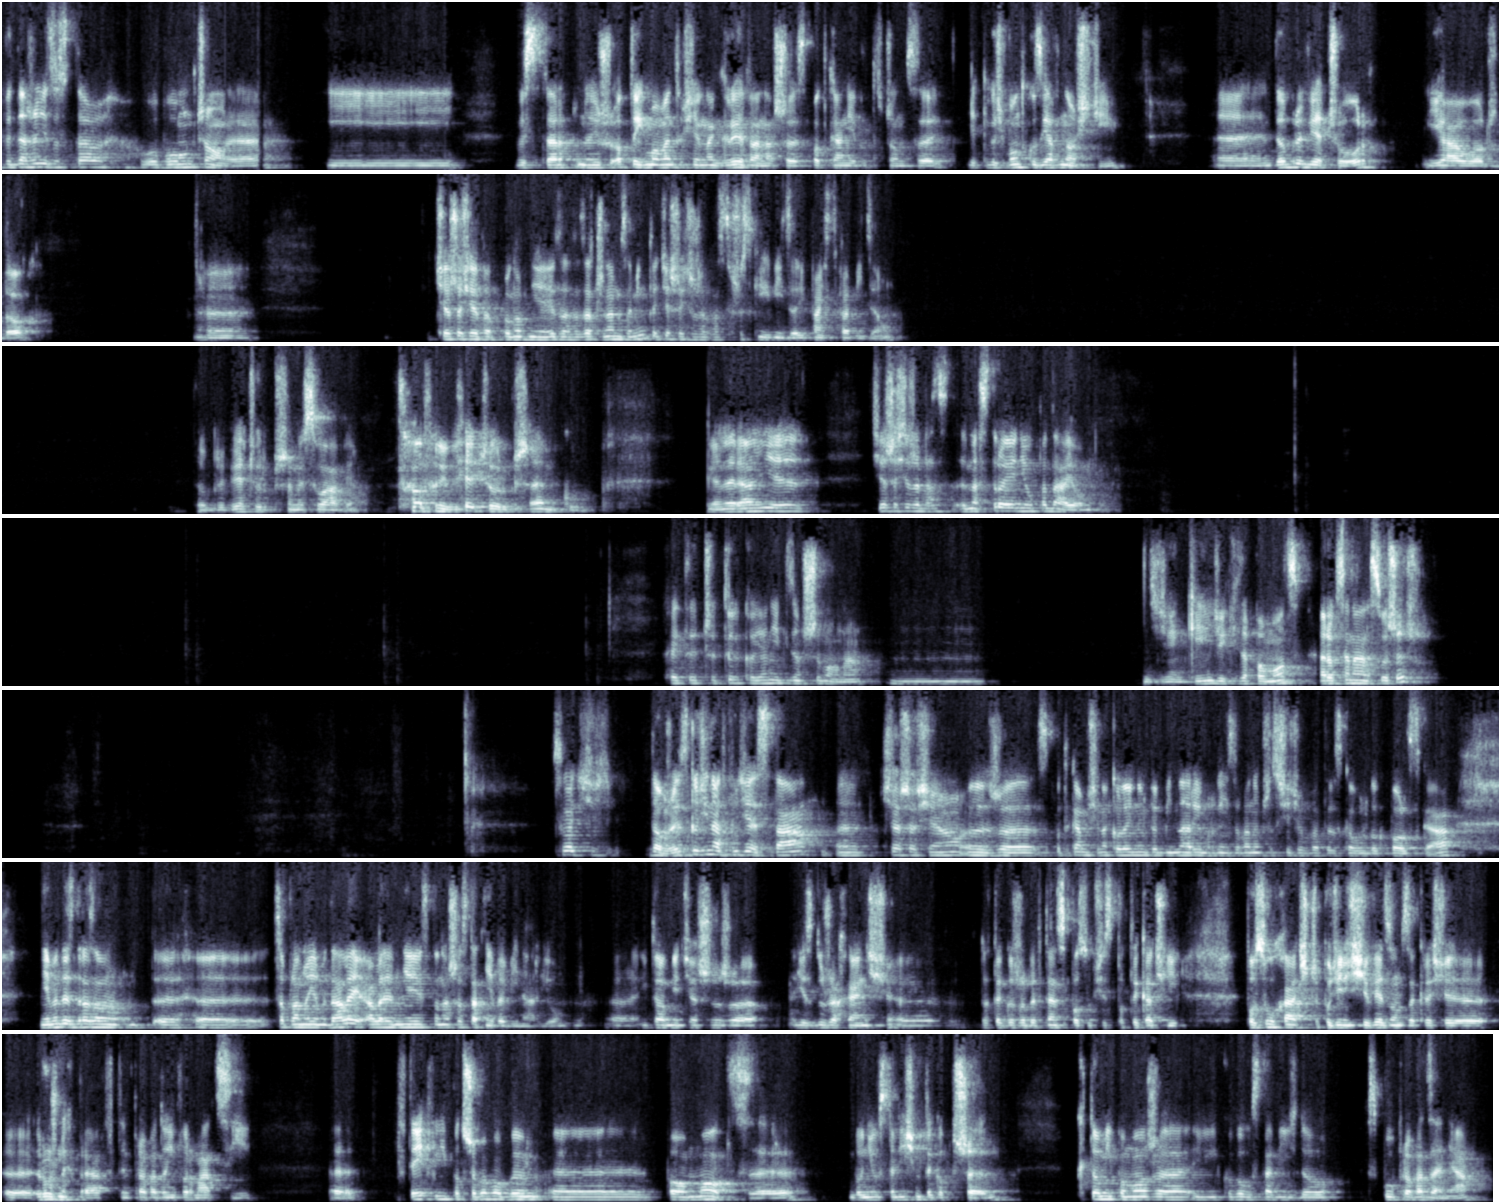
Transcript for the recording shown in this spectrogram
wydarzenie zostało włączone i wystar- no już od tego momentu się nagrywa nasze spotkanie dotyczące jakiegoś wątku z jawności. E, dobry wieczór, ja Watchdog. E, cieszę się ponownie, zaczynamy za minutę, cieszę się, że Was wszystkich widzę i Państwa widzę. Dobry wieczór, Przemysławie. Dobry wieczór, Przemku. Generalnie cieszę się, że nastroje nie upadają. Hej, ty, czy tylko ja nie widzę Szymona? Hmm. Dzięki, dzięki za pomoc. A Roxana, słyszysz? Słuchajcie, dobrze, jest godzina 20. E, cieszę się, e, że spotykamy się na kolejnym webinarium organizowanym przez Sieć Obywatelską Uldok Polska. Nie będę zdradzał, e, co planujemy dalej, ale nie jest to nasze ostatnie webinarium. I to mnie cieszy, że jest duża chęć do tego, żeby w ten sposób się spotykać i posłuchać, czy podzielić się wiedzą w zakresie różnych praw, w tym prawa do informacji, w tej chwili potrzebowałbym e, pomocy, bo nie ustaliliśmy tego przed. Kto mi pomoże i kogo ustawić do współprowadzenia?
